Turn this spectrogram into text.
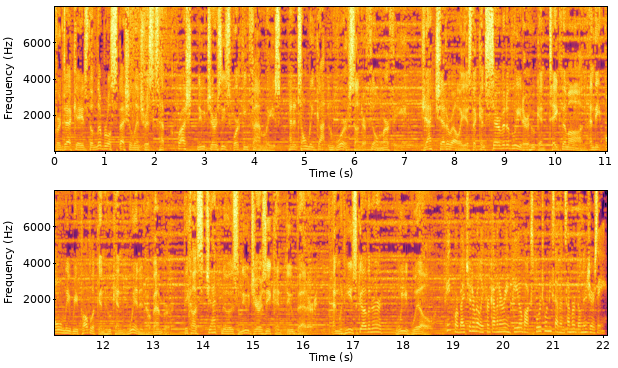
For decades, the liberal special interests have crushed New Jersey's working families, and it's only gotten worse under Phil Murphy. Jack Ciattarelli is the conservative leader who can take them on and the only Republican who can win in November. Because Jack knows New Jersey can do better and when he's governor, we will. Paid for by Ciattarelli for Governor Inc. P.O. Box 427, Somerville, New Jersey.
